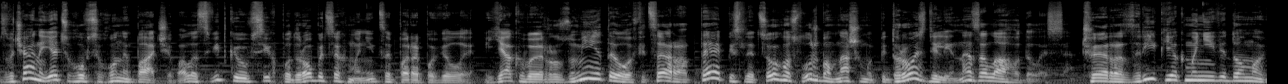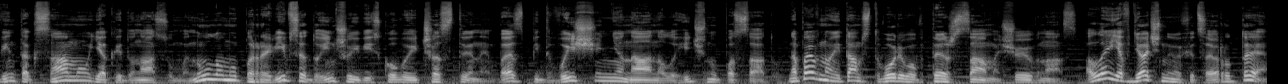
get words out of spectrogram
Звичайно, я цього всього не бачив, але свідки у всіх подробицях мені це переповіли. Як ви розумієте, у офіцера Т після цього служба в нашому підрозділі не залагодилася. Через рік, як мені відомо, він так само, як і до нас у минулому, перевівся до іншої військової частини без підвищення на аналогічну посаду. Напевно, і там створював те ж саме, що і в нас. Але я вдячний офіцеру Т.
